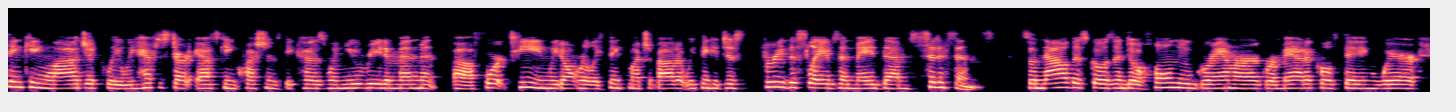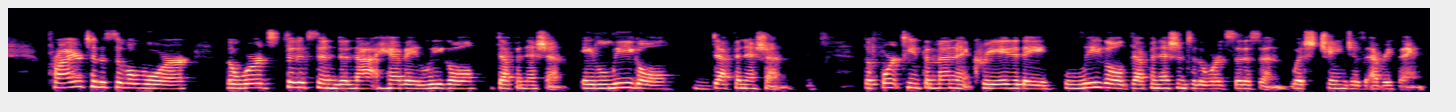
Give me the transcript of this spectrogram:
thinking logically. We have to start asking questions because when you read Amendment uh, 14, we don't really think much about it. We think it just freed the slaves and made them citizens. So now this goes into a whole new grammar, grammatical thing where prior to the Civil War, the word citizen did not have a legal definition, a legal definition the 14th Amendment created a legal definition to the word citizen, which changes everything.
